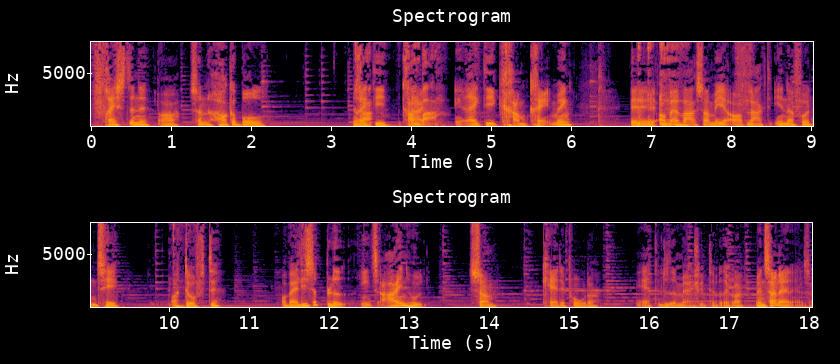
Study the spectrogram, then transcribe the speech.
fristende og sådan huggable. En Kra- rigtig, krambar. En rigtig kramcreme, ikke? Øh, og hvad var så mere oplagt, end at få den til at dufte og være lige så blød ens egen hud som kattepoter? Ja, det lyder mærkeligt, det ved jeg godt. Men sådan er det altså.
